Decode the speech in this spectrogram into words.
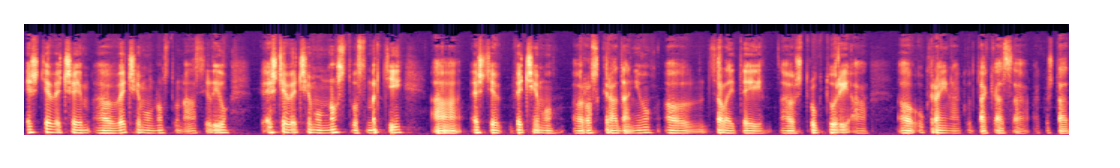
ešte väčšie, väčšiemu množstvu násiliu, k ešte väčšiemu množstvu smrti, a ešte väčšiemu rozkrádaniu e, celej tej e, štruktúry a e, Ukrajina ako taká sa ako štát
